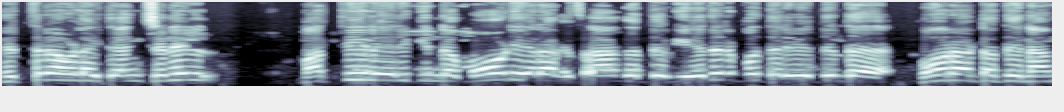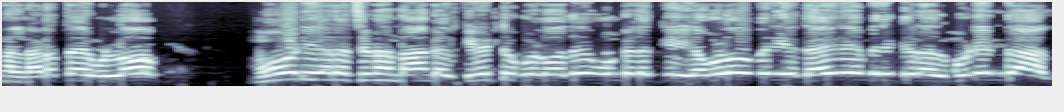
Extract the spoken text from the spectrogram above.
நித்திரவளை ஜங்ஷனில் மத்தியில் இருக்கின்ற மோடி அரசாங்கத்திற்கு எதிர்ப்பு தெரிவித்து இந்த போராட்டத்தை நாங்கள் நடத்த உள்ளோம். மோடி அரசிடம் நாங்கள் கேட்டுக்கொள்வது உங்களுக்கு எவ்வளவு பெரிய தைரியம் இருக்கிறது? முடிந்தால்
